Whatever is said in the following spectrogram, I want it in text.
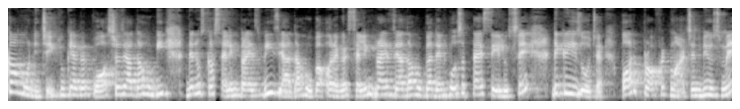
कम होनी चाहिए क्योंकि अगर कॉस्ट ज़्यादा होगी देन उसका सेलिंग प्राइस भी ज़्यादा होगा और अगर सेलिंग प्राइस ज़्यादा होगा देन हो सकता है सेल उससे डिक्रीज हो जाए और प्रॉफिट मार्जिन भी उसमें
